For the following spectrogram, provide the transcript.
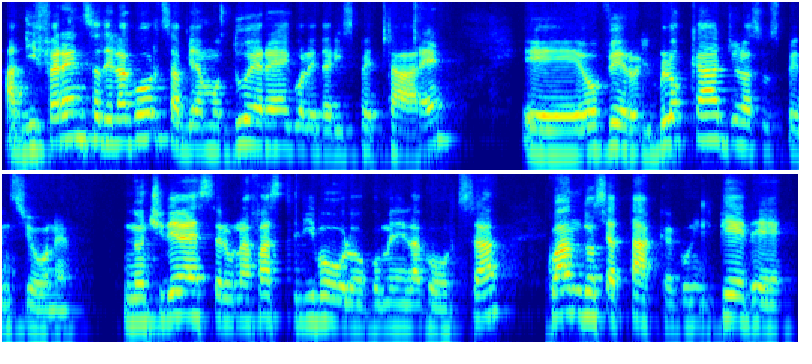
A differenza della corsa abbiamo due regole da rispettare, eh, ovvero il bloccaggio e la sospensione. Non ci deve essere una fase di volo come nella corsa. Quando si attacca con il piede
